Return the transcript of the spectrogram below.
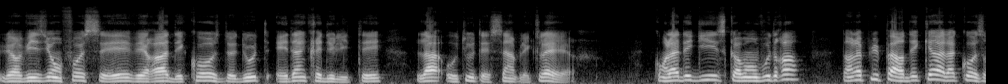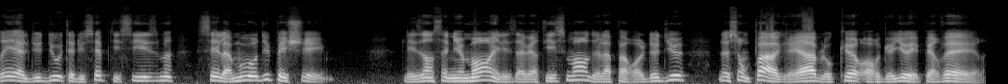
Leur vision faussée verra des causes de doute et d'incrédulité là où tout est simple et clair. Qu'on la déguise comme on voudra, dans la plupart des cas, la cause réelle du doute et du scepticisme, c'est l'amour du péché. Les enseignements et les avertissements de la parole de Dieu ne sont pas agréables au cœur orgueilleux et pervers,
